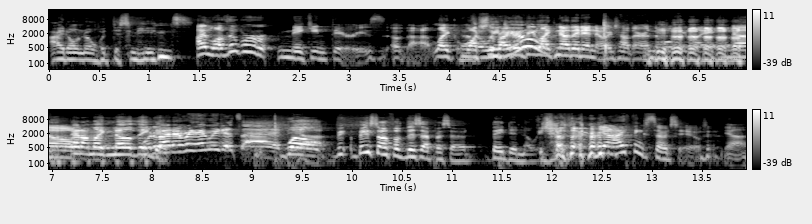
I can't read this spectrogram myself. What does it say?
I don't know what this means. I love that we're making theories of that. Like, watch what the we writer do. be like, no, they didn't know each other, and then we'll be like, no. And I'm like, no, they what did. about everything we just said? Well, b- based off of this episode, they did know each other. yeah. yeah, I think so too. Yeah.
